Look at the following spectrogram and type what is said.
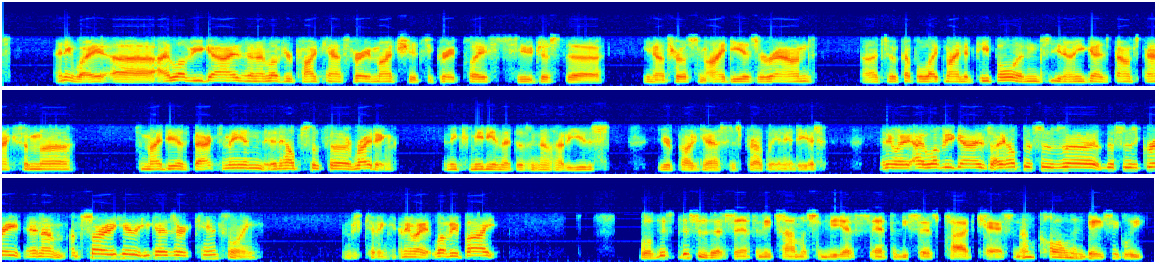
Anyway, uh, I love you guys and I love your podcast very much. It's a great place to just, uh, you know, throw some ideas around uh, to a couple like-minded people, and you know, you guys bounce back some uh, some ideas back to me, and it helps with uh, writing. Any comedian that doesn't know how to use your podcast is probably an idiot. Anyway, I love you guys. I hope this is uh, this is great, and I'm I'm sorry to hear that you guys are canceling. I'm just kidding. Anyway, love you. Bye. Well, this this is S. Anthony Thomas from the S. Anthony Says podcast, and I'm calling basically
